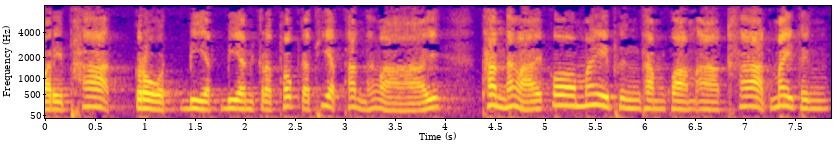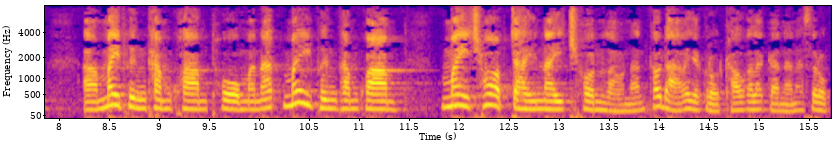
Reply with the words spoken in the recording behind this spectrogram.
บริพาท โกรธเบียดเบียนกระทบกระเทียบท่านทั้งหลาย ท่านทั้งหลายก็ไม่พึงทำความอาฆาตไม่ถึงไม่พึงทำความโทมนัสไม่พึงทำความไม่ชอบใจในชนเหล่านั้นเขาด่าก็อย่าโกรธเขาก็แล้วกันนะสรุป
